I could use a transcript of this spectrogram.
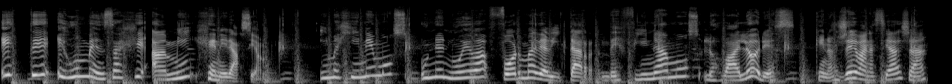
Este es un mensaje a mi generación. Imaginemos una nueva forma de habitar, definamos los valores que nos llevan hacia allá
